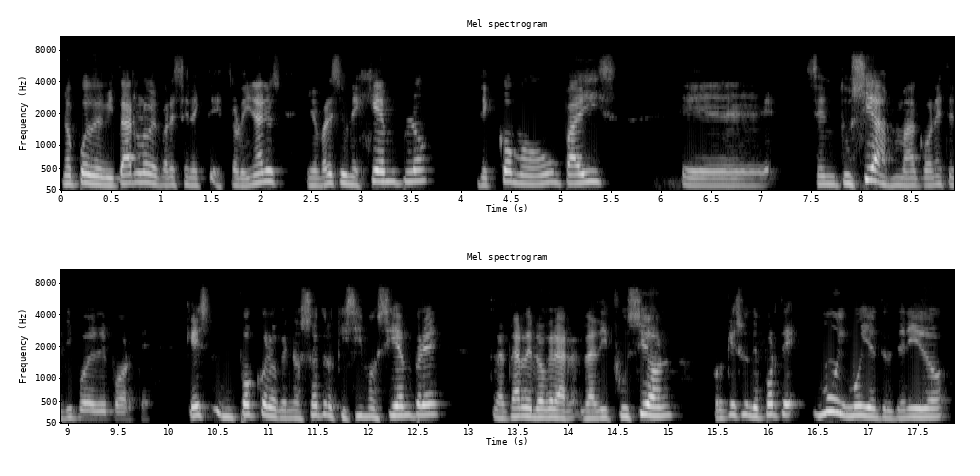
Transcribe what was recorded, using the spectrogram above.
No puedo evitarlo, me parecen extraordinarios y me parece un ejemplo de cómo un país eh, se entusiasma con este tipo de deporte, que es un poco lo que nosotros quisimos siempre tratar de lograr, la difusión, porque es un deporte muy, muy entretenido,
